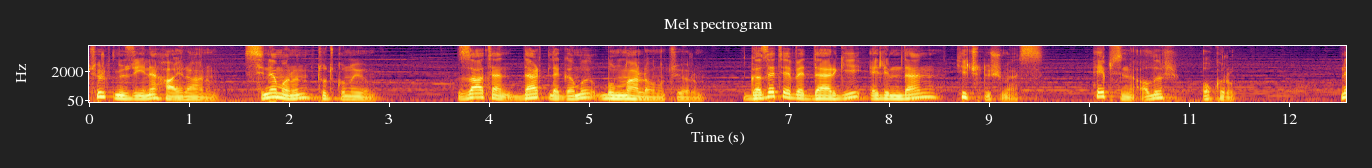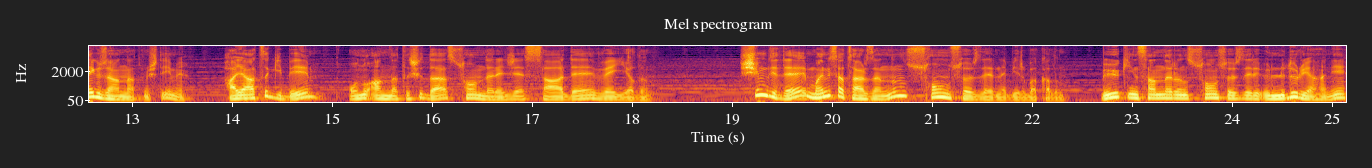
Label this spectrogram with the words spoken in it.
Türk müziğine hayranım. Sinemanın tutkunuyum. Zaten dertle gamı bunlarla unutuyorum. Gazete ve dergi elimden hiç düşmez. Hepsini alır, okurum. Ne güzel anlatmış değil mi? Hayatı gibi onu anlatışı da son derece sade ve yalın. Şimdi de Manisa Tarzan'ın son sözlerine bir bakalım. Büyük insanların son sözleri ünlüdür ya hani,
